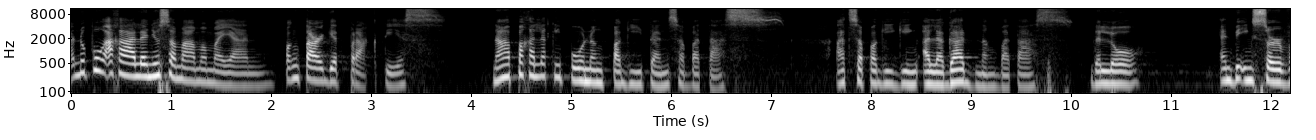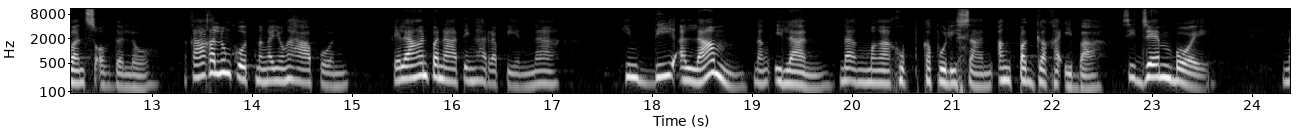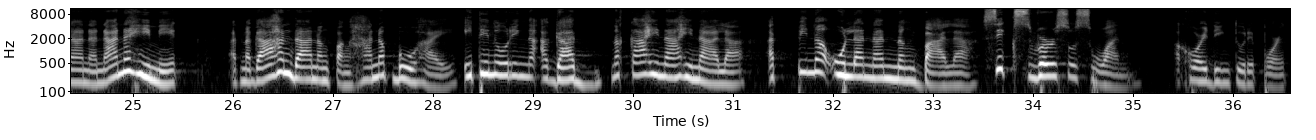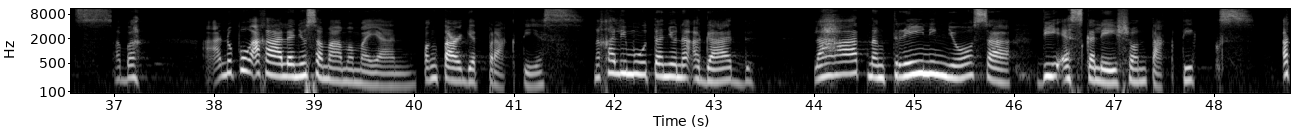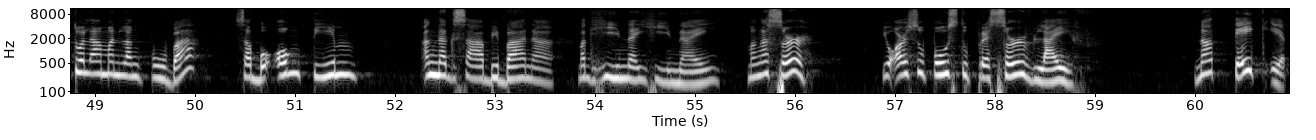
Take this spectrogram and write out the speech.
Ano pong akala nyo sa mamamayan? Pang target practice? Napakalaki po ng pagitan sa batas at sa pagiging alagad ng batas, the law, and being servants of the law. Nakakalungkot na ngayong hapon, kailangan pa nating harapin na hindi alam ng ilan ng mga kapulisan ang pagkakaiba. Si Jemboy, na nananahimik at naghahanda ng panghanap buhay, itinuring na agad na kahinahinala at pinaulanan ng bala. 6 versus 1, according to reports. Aba, ano pong akala nyo sa mamamayan? Pang target practice? Nakalimutan nyo na agad lahat ng training nyo sa de-escalation tactics. At wala man lang po ba sa buong team ang nagsabi ba na maghinay-hinay? Mga sir, you are supposed to preserve life, not take it.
